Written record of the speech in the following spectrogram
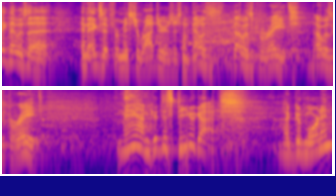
Like that was a, an exit for Mr. Rogers or something. That was, that was great. That was great. Man, good to see you guys. Uh, good morning.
